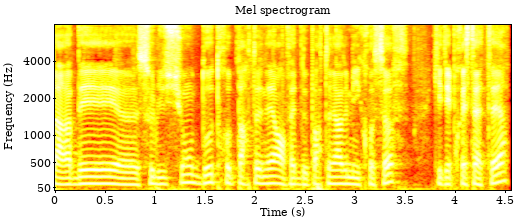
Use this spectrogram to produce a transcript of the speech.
par des solutions d'autres partenaires, en fait, de partenaires de Microsoft, qui étaient prestataires.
